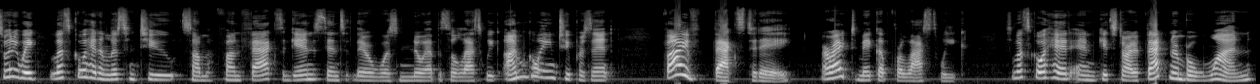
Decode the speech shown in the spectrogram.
So anyway, let's go ahead and listen to some fun facts. Again, since there was no episode last week, I'm going to present five facts today. All right, to make up for last week. So let's go ahead and get started. Fact number one.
